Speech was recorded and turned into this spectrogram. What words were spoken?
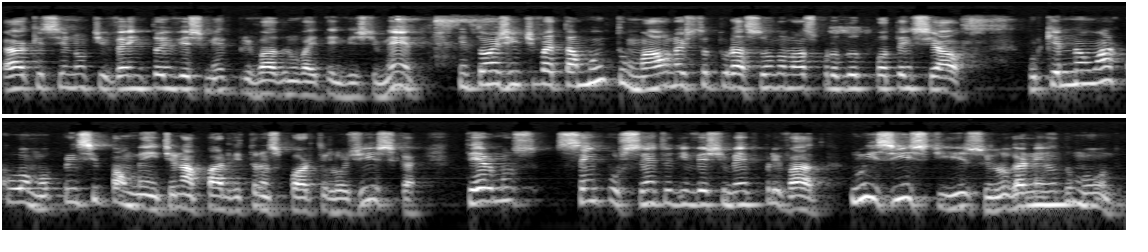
ah, que se não tiver então investimento privado não vai ter investimento, então a gente vai estar muito mal na estruturação do nosso produto potencial, porque não há como, principalmente na parte de transporte e logística, termos 100% de investimento privado. Não existe isso em lugar nenhum do mundo.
